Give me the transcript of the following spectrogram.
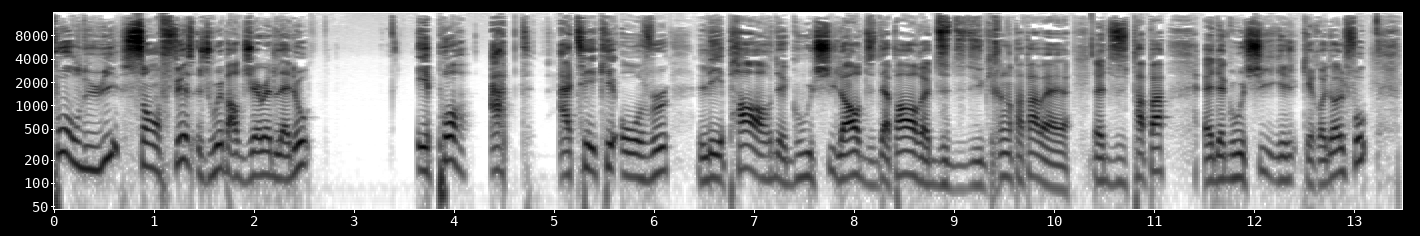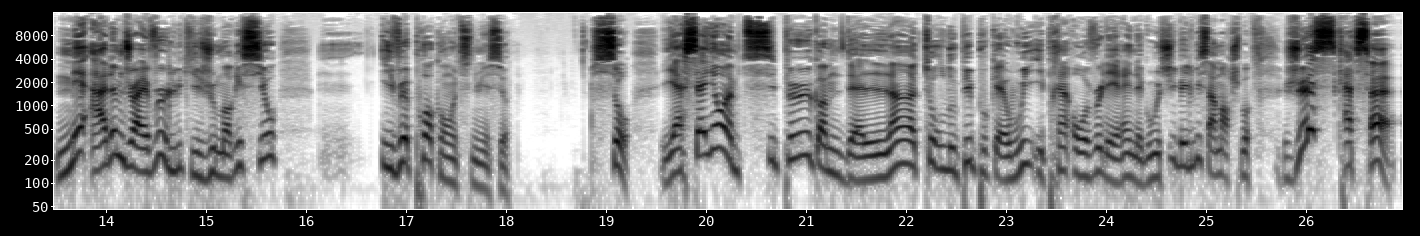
pour lui, son fils, joué par Jared Leto, est pas apte à take over les parts de Gucci lors du départ euh, du, grand-papa euh, euh, du papa de Gucci qui est Rodolfo. Mais Adam Driver, lui qui joue Mauricio, il veut pas continuer ça. So, essayons un petit peu comme de l'entourlouper pour que oui, il prend over les reins de Gucci, mais lui, ça marche pas. Jusqu'à ça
